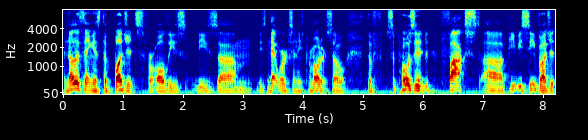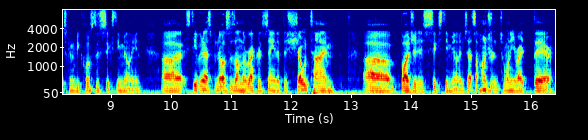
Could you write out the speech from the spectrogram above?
Another thing is the budgets for all these these um, these networks and these promoters. So the f- supposed Fox uh, PBC budget is going to be close to 60 million. Uh, Stephen Espinoza is on the record saying that the Showtime uh, budget is 60 million. So that's 120 right there.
